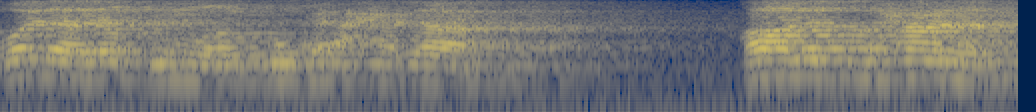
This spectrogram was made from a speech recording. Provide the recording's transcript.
ولا يظلم ربك أحدا. قال سبحانه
